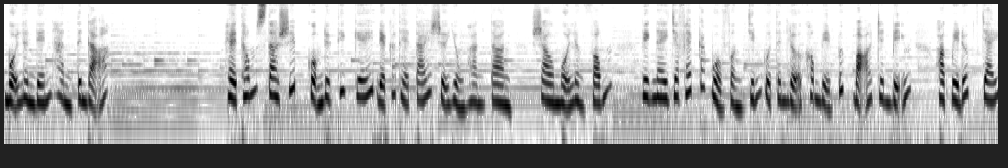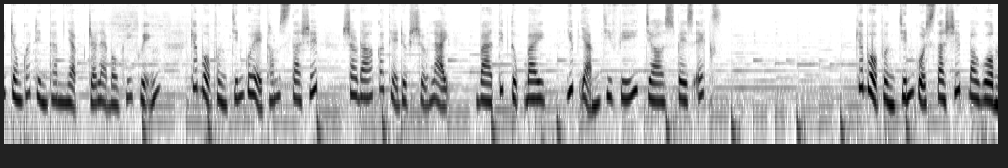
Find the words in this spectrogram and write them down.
mỗi lần đến hành tinh đỏ. Hệ thống Starship cũng được thiết kế để có thể tái sử dụng hoàn toàn sau mỗi lần phóng. Việc này cho phép các bộ phận chính của tên lửa không bị vứt bỏ trên biển hoặc bị đốt cháy trong quá trình thâm nhập trở lại bầu khí quyển. Các bộ phận chính của hệ thống Starship sau đó có thể được sửa lại và tiếp tục bay, giúp giảm chi phí cho SpaceX. Các bộ phận chính của Starship bao gồm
